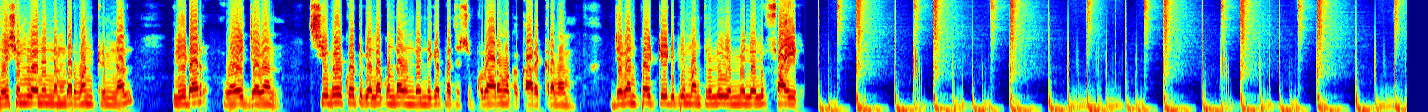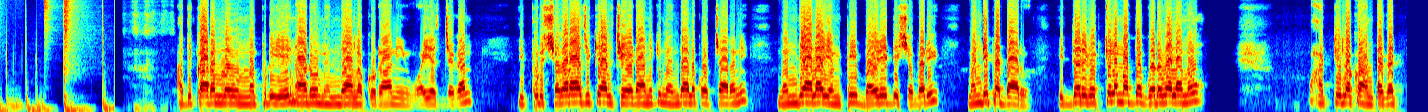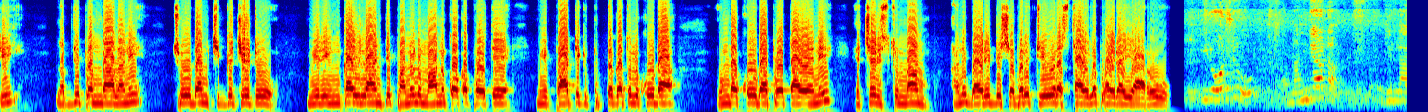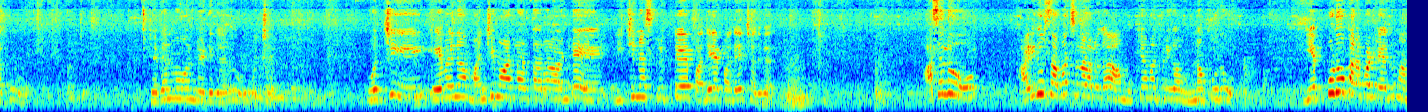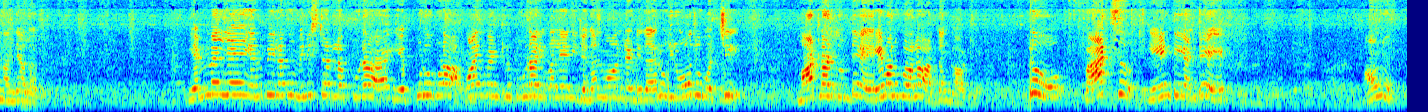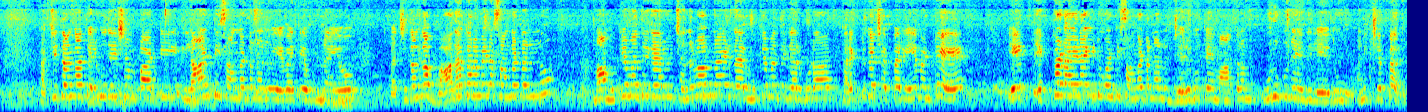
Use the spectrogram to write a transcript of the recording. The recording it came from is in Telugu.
దేశంలోని number one criminal leader YS Jagan. CBI కోర్టుకు వెళ్ళకుండా ఉండేందుకే ప్రతి శుక్రవారం ఒక కార్యక్రమం. జగన్ పై టీడీపీ మంత్రులు ఎమ్మెల్యేలు ఫైర్. అధికారంలో ఉన్నప్పుడు ఏనాడు నిందాలకు రాని వైఎస్ జగన్ ఇప్పుడు శవ రాజకీయాలు చేయడానికి నంద్యాలకు వచ్చారని నంద్యాల ఎంపీ బైరెడ్డి శబరి మండిపడ్డారు. ఇద్దరు వ్యక్తుల మధ్య గొడవలను పార్టీలకు అంటగట్టి లబ్ధి పొందాలని చూడడం చిగ్గచేటు. మీరు ఇంకా ఇలాంటి పనులు మానుకోకపోతే మీ పార్టీకి పుట్టగతులు కూడా ఉండకూడా పోతాయని హెచ్చరిస్తున్నాం అని బైరెడ్డి శబరి తీవ్ర స్థాయిలో ఫైరయ్యారు అయ్యారు నంద్యాల జిల్లాకు జగన్మోహన్ రెడ్డి గారు వచ్చారు. వచ్చి ఏమైనా మంచి మాట్లాడతారా అంటే ఇచ్చిన స్క్రిప్టే పదే పదే చదివారు. అసలు ఐదు సంవత్సరాలుగా ముఖ్యమంత్రిగా ఉన్నప్పుడు ఎప్పుడూ కనపడలేదు నా నంద్యాలలో. ఎమ్మెల్యే ఎంపీలకు మినిస్టర్లకు కూడా ఎప్పుడూ కూడా అపాయింట్మెంట్లు కూడా ఇవ్వలేని జగన్మోహన్ రెడ్డి గారు ఈరోజు వచ్చి మాట్లాడుతుంటే ఏమనుకోవాలో అర్థం కావట్లేదు. ఇప్పుడు ఫ్యాక్ట్స్ ఏంటి అంటే అవును ఖచ్చితంగా తెలుగుదేశం పార్టీ ఇలాంటి సంఘటనలు ఏవైతే ఉన్నాయో ఖచ్చితంగా బాధాకరమైన సంఘటనలు మా ముఖ్యమంత్రి గారు చంద్రబాబు నాయుడు గారు ముఖ్యమంత్రి గారు కూడా కరెక్ట్గా చెప్పారు. ఏమంటే ఏ ఎక్కడైనా ఇటువంటి సంఘటనలు జరిగితే మాత్రం ఊరుకునేది లేదు అని చెప్పారు.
